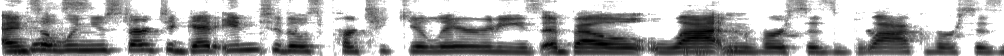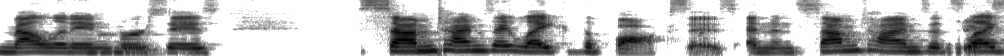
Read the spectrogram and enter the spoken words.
And so when you start to get into those particularities about Latin versus Black versus melanin Mhm. versus sometimes I like the boxes, and then sometimes it's like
